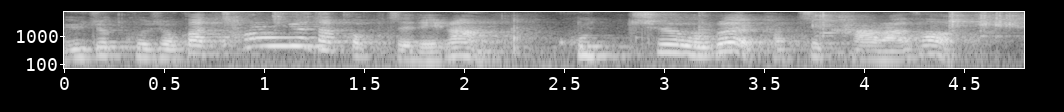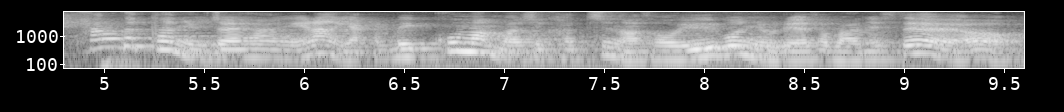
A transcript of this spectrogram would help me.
유즈코쇼가 청유자 껍질이랑 고추를 같이 갈아서 향긋한 유자향이랑 약간 매콤한 맛이 같이 나서 일본 요리에서 많이 쓰여요.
